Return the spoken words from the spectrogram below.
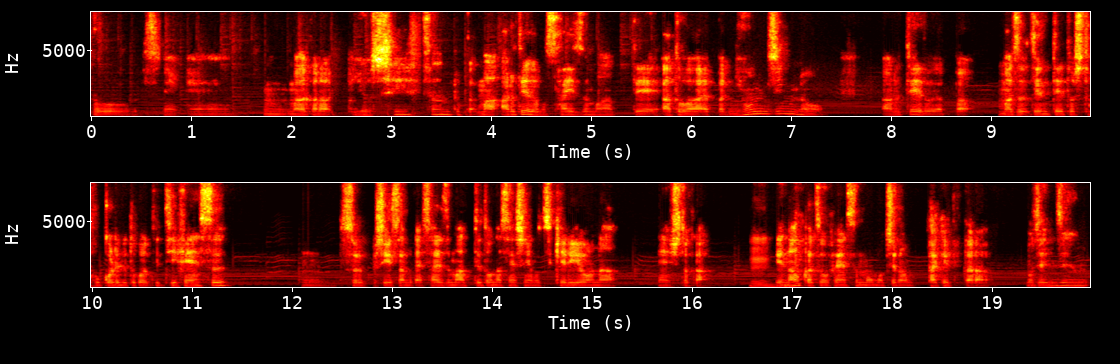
そうですね。うん。まあだから、吉井さんとか、まあある程度のサイズもあって、あとはやっぱ日本人のある程度やっぱ、まず前提として誇れるところってディフェンス。うん。それ吉井さんみたいなサイズもあって、どんな選手にもつけるような選手とか。うん。で、なおかつオフェンスももちろん長けてたら、もう全然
